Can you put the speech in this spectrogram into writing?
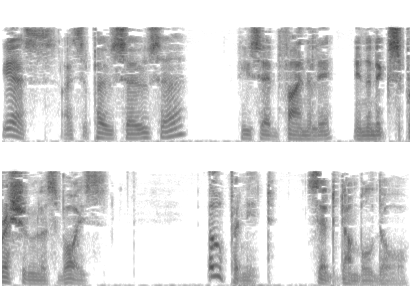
"Yes, I suppose so, sir," he said finally, in an expressionless voice. "Open it," said Dumbledore.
